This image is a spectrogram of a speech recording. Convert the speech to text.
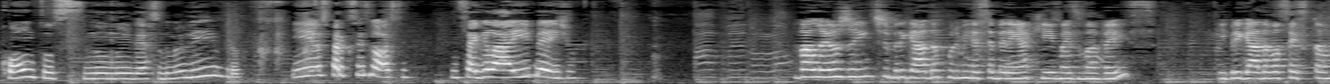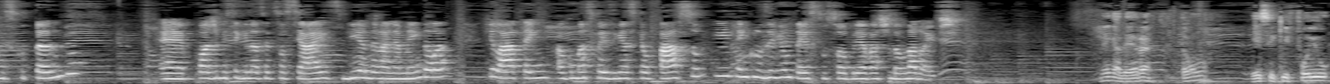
contos no, no universo do meu livro. E eu espero que vocês gostem. Me segue lá e beijo. Valeu, gente. Obrigada por me receberem aqui mais uma vez. E obrigada a vocês que estão escutando. É, pode me seguir nas redes sociais, Bia Amêndola, que lá tem algumas coisinhas que eu faço e tem inclusive um texto sobre a vastidão da noite. Bem, galera, então esse aqui foi o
